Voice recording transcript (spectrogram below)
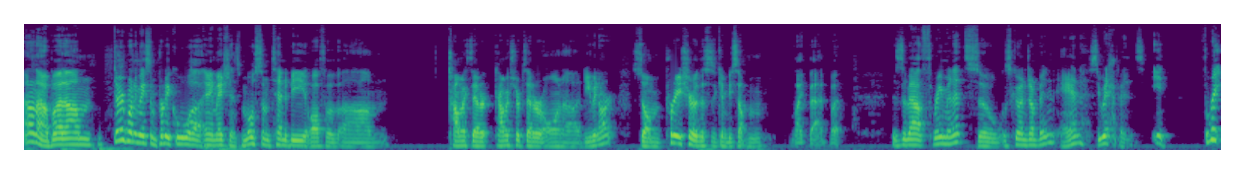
I don't know, but um, Derek Pony makes some pretty cool uh, animations. Most of them tend to be off of um, comics that are comic strips that are on uh, DeviantArt. So I'm pretty sure this is gonna be something like that. But this is about three minutes, so let's go and jump in and see what happens. In three,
